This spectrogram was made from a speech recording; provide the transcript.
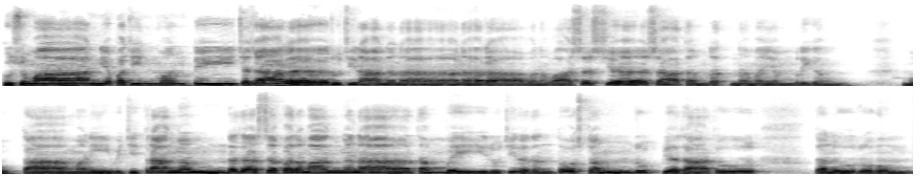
कुसुमान्यपचिन्वन्ति चचार रुचिराननहरा वनवासस्य शातं रत्नमयं मृगम् मुक्तामणिविचित्राङ्गं ददर्श परमाङ्गना, तं वै रुचिरदन्तोष्टं रूप्यधातुर्तनुरुहुम्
